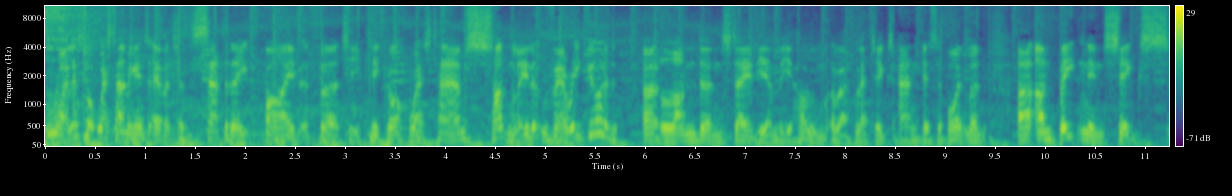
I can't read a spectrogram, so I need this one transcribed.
Right, let's talk West Ham against Everton. Saturday, 5.30 kickoff. West Ham suddenly look very good at London Stadium, the home of athletics and disappointment. Uh, unbeaten in six,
